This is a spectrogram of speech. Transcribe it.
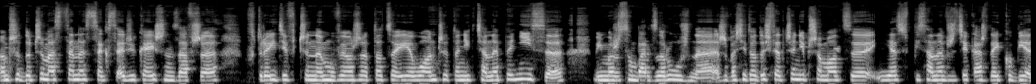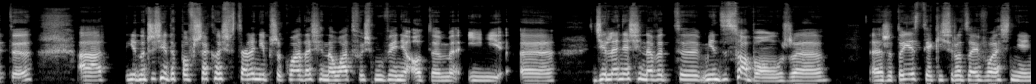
mam przed oczyma scenę Sex Education zawsze, w której dziewczyny mówią, że to, co je łączy, to niechciane penisy, mimo że są bardzo różne, że właśnie to doświadczenie przemocy jest wpisane w życie każdej kobiety, a jednocześnie ta powszechność wcale nie przekłada się na łatwość mówienia o tym i e, dzielenia się nawet e, między sobą, że że to jest jakiś rodzaj właśnie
